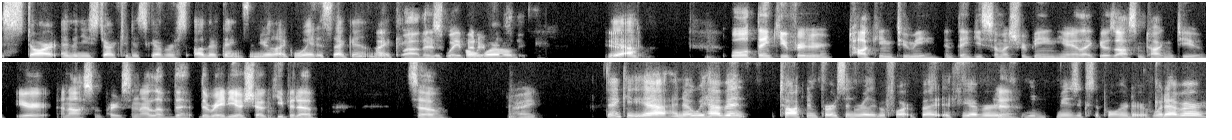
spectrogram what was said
start, and then you start to discover other things, and you're like, "Wait a second, like, like wow, there's way better world." Yeah. yeah. Well, thank you for talking to me and thank you so much for being here. Like it was awesome talking to you. You're an awesome person. I love the the radio show. Keep it up. So, all right. Thank you. Yeah, I know we haven't talked in person really before, but if you ever yeah. need music support or whatever,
